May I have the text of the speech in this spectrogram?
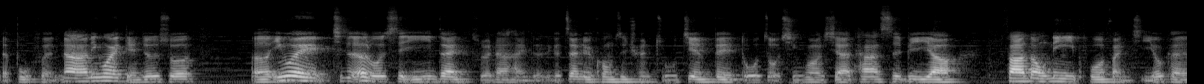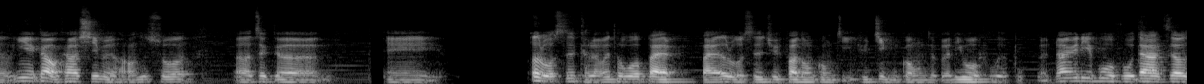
的部分。那另外一点就是说，呃，因为其实俄罗斯已经在所谓南海的这个战略控制权逐渐被夺走情况下，它势必要发动另一波反击。有可能因为刚好看到新闻，好像是说，呃，这个，诶。俄罗斯可能会透过白白俄罗斯去发动攻击，去进攻这个利沃夫的部分。那因为利沃夫大家知道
